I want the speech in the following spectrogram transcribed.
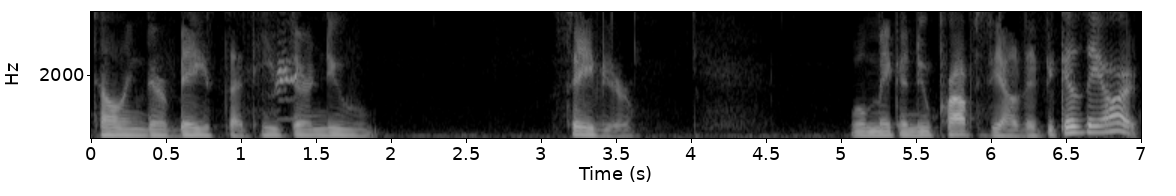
telling their base that he's their new savior, will make a new prophecy out of it because they are.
